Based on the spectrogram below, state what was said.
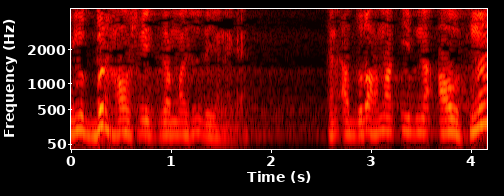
uni bir hovuchga yetkazolmaysiz degan ekan ya'ni abdurahmon ibn avfni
